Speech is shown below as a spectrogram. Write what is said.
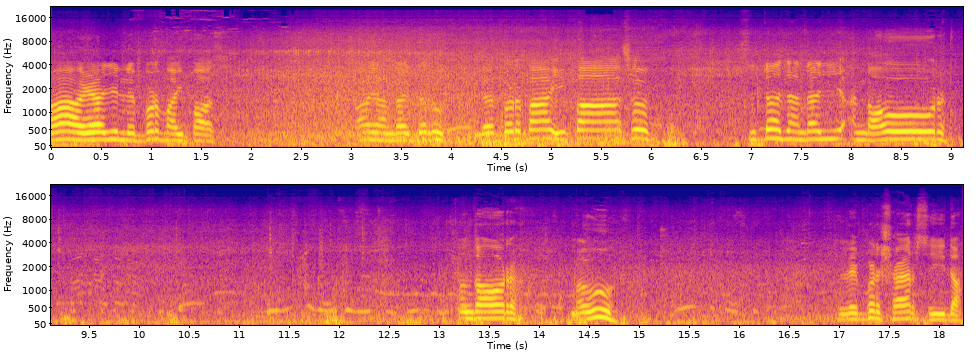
ਆ ਆ ਗਿਆ ਜੀ ਲੇਬੜ ਬਾਈਪਾਸ। ਆ ਜਾਂਦਾ ਇੱਧਰ ਨੂੰ। ਲਿਬੜ ਬਾਈਪਾਸ। ਸਿੱਧਾ ਜਾਂਦਾ ਜੀ ਅੰਦੌਰ। ਅੰਦੌਰ। ਮਊ। ਲੇਬੜ ਸ਼ਹਿਰ ਸੀ ਦਾ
